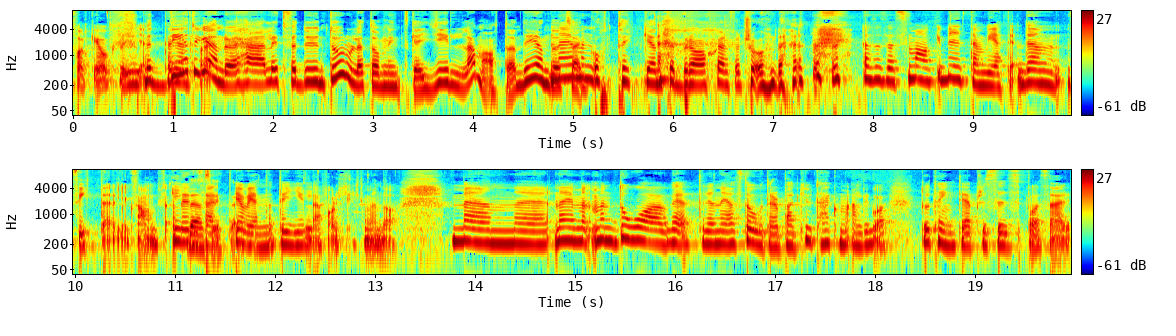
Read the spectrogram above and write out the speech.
folk är också Mm. Men det tycker jag ändå är härligt för du är inte orolig att de inte ska gilla maten. Det är ändå Nej, ett så men- gott tecken till bra självförtroende. Alltså, så här, smakbiten vet jag, den sitter liksom. Eller Den så här, sitter, Jag vet mm. att det gillar folk liksom ändå. Men, eh, nej, men, men då, vet du, när jag stod där och bara, gud, det här kommer aldrig gå. Då tänkte jag precis på så här,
